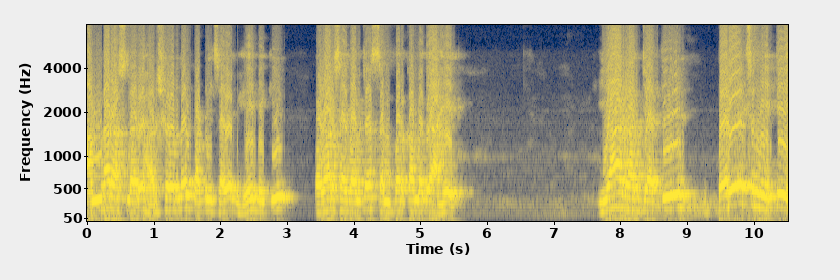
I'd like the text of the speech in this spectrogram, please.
आमदार असणारे हर्षवर्धन पाटील साहेब हे देखील पवार साहेबांच्या संपर्कामध्ये आहेत. या राज्यातील बरेच नेते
